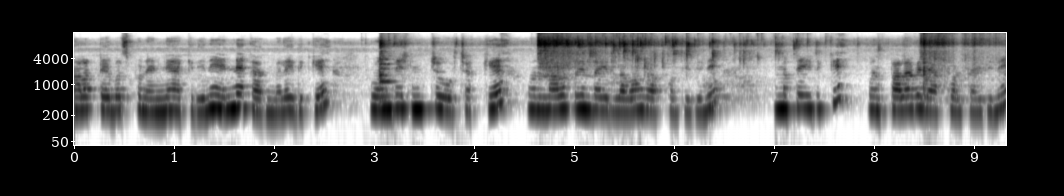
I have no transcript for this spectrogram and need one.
ನಾಲ್ಕು ಟೇಬಲ್ ಸ್ಪೂನ್ ಎಣ್ಣೆ ಹಾಕಿದ್ದೀನಿ. ಎಣ್ಣೆ ಕಾದ್ಮೇಲೆ ಇದಕ್ಕೆ ಒಂದು ಇಂಚು ಚಕ್ಕೆ, ಒಂದು ನಾಲ್ಕರಿಂದ ಐದು ಲವಂಗ ಹಾಕ್ಕೊತಿದ್ದೀನಿ. ಮತ್ತು ಇದಕ್ಕೆ ಒಂದು ಪಲಾವ್ ಎಲೆ ಹಾಕ್ಕೊಳ್ತಾ ಇದ್ದೀನಿ.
